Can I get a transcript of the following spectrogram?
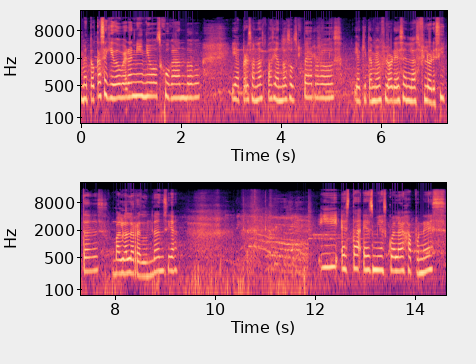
Me toca seguido ver a niños jugando y a personas paseando a sus perros. Y aquí también florecen las florecitas, valga la redundancia. Y esta es mi escuela de japonés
